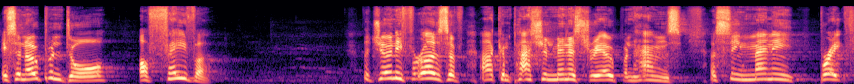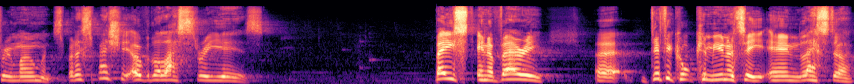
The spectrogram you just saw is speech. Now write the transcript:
it's an open door of favor. The journey for us of our compassion ministry, Open Hands, has seen many breakthrough moments, but especially over the last three years. Based in a very uh, difficult community in Leicester,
